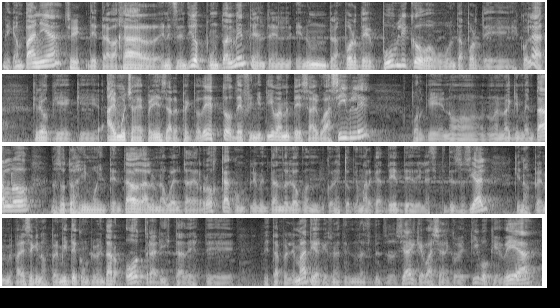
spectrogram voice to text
de campaña, Sí. de trabajar en ese sentido puntualmente en, en- en un transporte público o un transporte escolar. Creo que, que hay muchas experiencias respecto de esto, definitivamente es algo asible, porque no, no, no hay que inventarlo. Nosotros hemos intentado darle una vuelta de rosca, complementándolo con, con esto que marca Tete del asistente social, que nos, me parece que nos permite complementar otra arista de, este, de esta problemática, que es un asistente social que vaya en el colectivo, que vea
